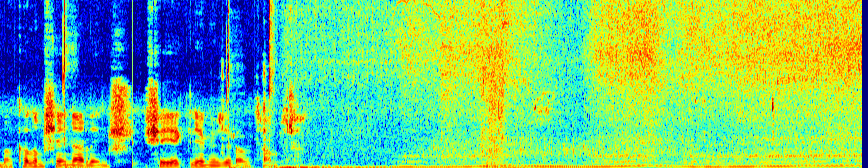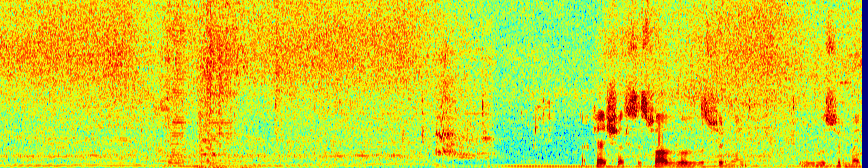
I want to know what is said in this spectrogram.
Bakalım şey neredeymiş. Şey ekleyemiyoruz herhalde tamamdır. Arkadaşlar siz fazla hızlı sürmeyin. Hızlı sürmek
